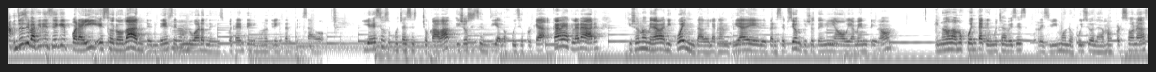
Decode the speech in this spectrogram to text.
Entonces imagínense que por ahí eso no da, ¿entendés? En un lugar donde supuestamente uno tiene que estar estresado. Y eso muchas veces chocaba y yo sí sentía los juicios. Porque cabe aclarar que yo no me daba ni cuenta de la cantidad de, de percepción que yo tenía, obviamente, ¿no? Y no nos damos cuenta que muchas veces recibimos los juicios de las demás personas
